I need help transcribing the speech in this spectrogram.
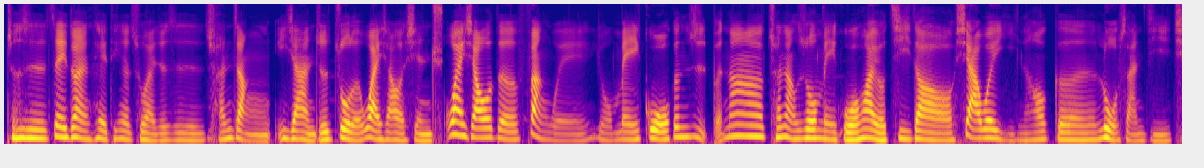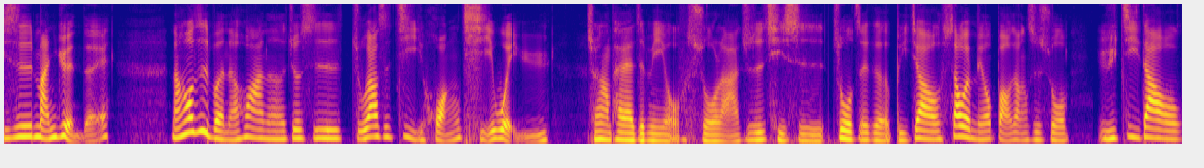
就是这一段可以听得出来，就是船长一家人就是做了外销的先驱，外销的范围有美国跟日本。那船长是说美国的话有寄到夏威夷，然后跟洛杉矶，其实蛮远的诶。然后日本的话呢，就是主要是寄黄鳍尾鱼。船长太太这边有说啦，就是其实做这个比较稍微没有保障，是说鱼寄到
